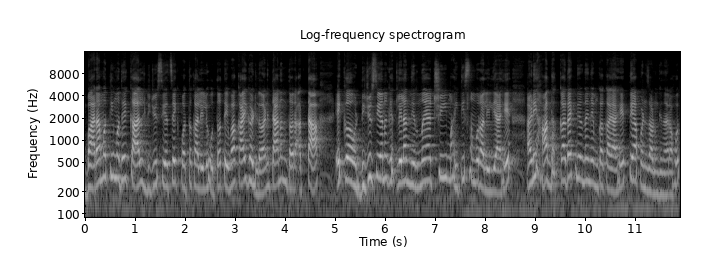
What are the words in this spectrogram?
बारामतीमध्ये काल डीजीसीएचं एक पथक आलेलं होतं तेव्हा काय घडलं आणि त्यानंतर आता एक डीजीसीएनं घेतलेल्या निर्णयाची माहिती समोर आलेली आहे. आणि हा धक्कादायक निर्णय नेमका काय आहे ते आपण जाणून घेणार आहोत.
